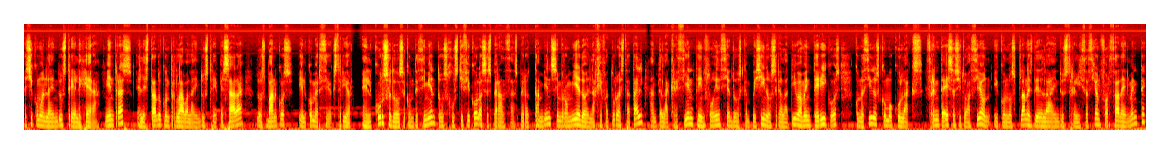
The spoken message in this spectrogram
así como en la industria ligera, mientras el Estado controlaba la industria pesada, los bancos y el comercio exterior. El curso de los acontecimientos justificó las esperanzas, pero también sembró miedo en la jefatura estatal ante la creciente influencia de los campesinos relativamente ricos, conocidos como kulaks. Frente a esa situación y con los planes de la industrialización forzada en mente,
